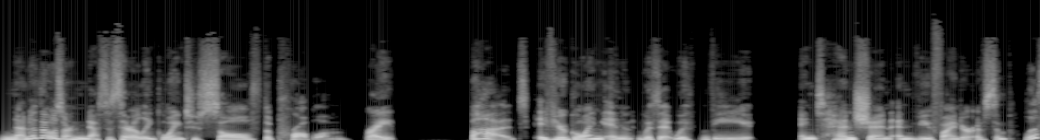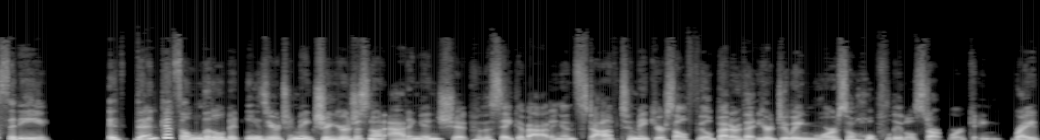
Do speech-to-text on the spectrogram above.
None of those are necessarily going to solve the problem, right? But if you're going in with it with the intention and viewfinder of simplicity, it then gets a little bit easier to make sure you're just not adding in shit for the sake of adding in stuff to make yourself feel better that you're doing more. So hopefully it'll start working, right?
